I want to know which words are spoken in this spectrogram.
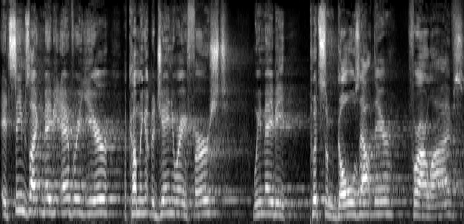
it seems like maybe every year, uh, coming up to January 1st, we maybe put some goals out there for our lives.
